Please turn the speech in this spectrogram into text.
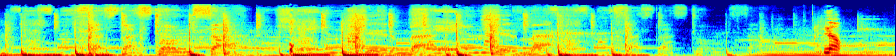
Non,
